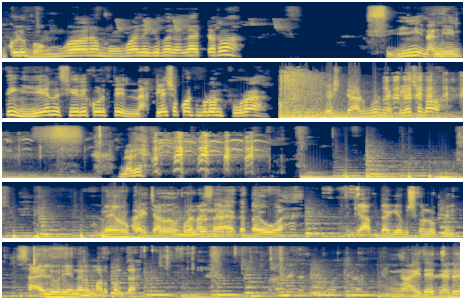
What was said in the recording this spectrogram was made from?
ಈ ಕಡೆ ಬಂಗಾರ ಮೊಬೈಲ್ ಗಿಬಲ್ ಎಲ್ಲ ಇಟ್ಟಾರ. ಈ ನನ್ನ ಹೆಂಡತಿಗೆ ಏನ್ ಸೀರೆ ಕೊಡ್ತಿ? ನಕ್ಲೇಶ ಕೊಟ್ಬಿಡೋನ್ ಪೂರಾ. ಎಷ್ಟ್ ಎರಡ್ ಮೂರ್ ನೆಕ್ಲೇಸ್ ಅದಾವ. ನಡಿ. ಮೇವು ಕೈ ಸಾಯಕತ್ತಾವ ಗ್ಯಾಪ್ದಾಗ ಎಬ್ಸ್ಕೊಂಡು ಹೋಗ್ತೀನಿ. ಸಾಯ್ಲೂರ್ ಏನಾರ ಮಾಡ್ಕೊಂತ. ಆಯ್ತಾಯ್ತು ನಡ್ರಿ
